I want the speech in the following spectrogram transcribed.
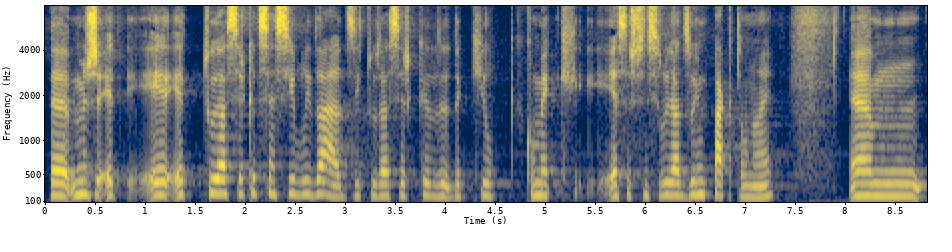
Uh, mas é, é, é, tudo acerca de sensibilidades e tudo acerca de, daquilo, como é que essas sensibilidades o impactam, não é? Um,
